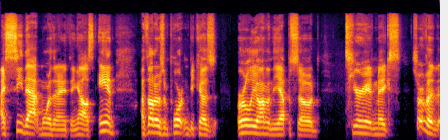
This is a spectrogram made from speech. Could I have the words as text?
I see that more than anything else. And I thought it was important because early on in the episode, Tyrion makes sort of a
